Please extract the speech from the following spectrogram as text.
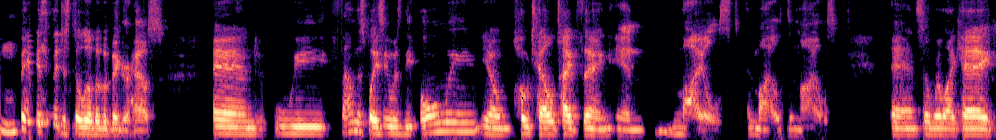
Mhm. basically just a little bit of a bigger house. And we found this place. It was the only you know hotel type thing in miles and miles and miles. And so we're like hey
